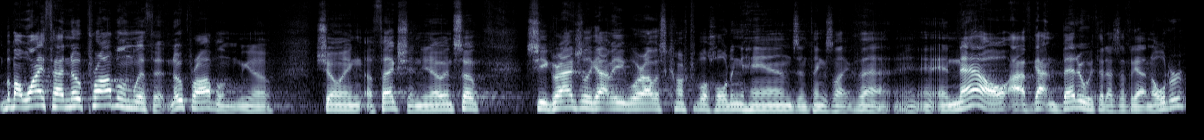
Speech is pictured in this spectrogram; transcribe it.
but my wife had no problem with it, no problem, you know, showing affection, you know. And so she gradually got me where I was comfortable holding hands and things like that. And, and now I've gotten better with it as I've gotten older.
